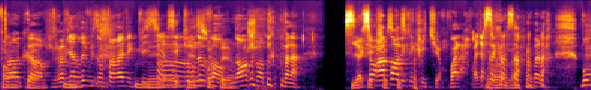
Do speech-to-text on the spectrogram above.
Pas Pas, encore. encore. Je reviendrai vous en parler avec plaisir. Mais, C'est pour novembre. super. Non, je suis en train- Voilà. Il y a rapport avec l'écriture. Voilà, on va dire ça comme Voilà. ça. Voilà. Bon,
